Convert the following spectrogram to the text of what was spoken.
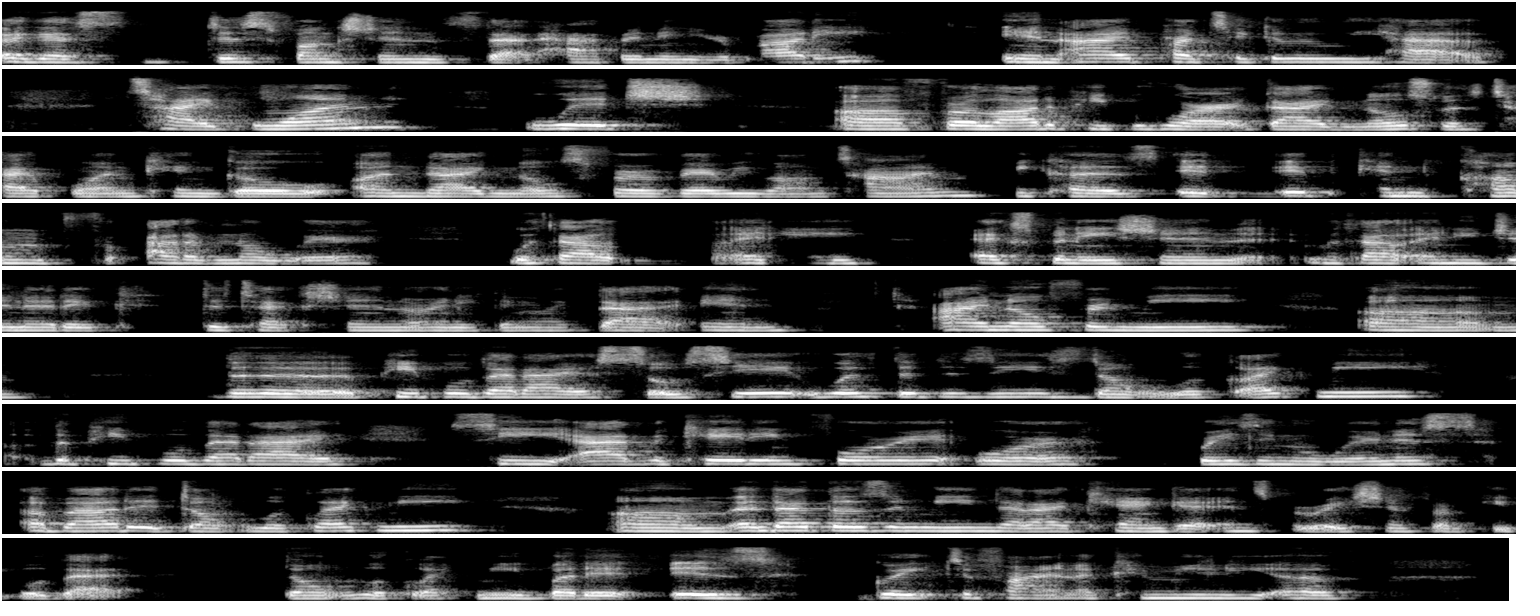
I guess, dysfunctions that happen in your body. And I particularly have type 1, which uh, for a lot of people who are diagnosed with type 1 can go undiagnosed for a very long time because it, it can come out of nowhere without any explanation, without any genetic detection or anything like that. And I know for me, um, the people that I associate with the disease don't look like me. The people that I see advocating for it or raising awareness about it don't look like me. Um, and that doesn't mean that I can't get inspiration from people that don't look like me, but it is great to find a community of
